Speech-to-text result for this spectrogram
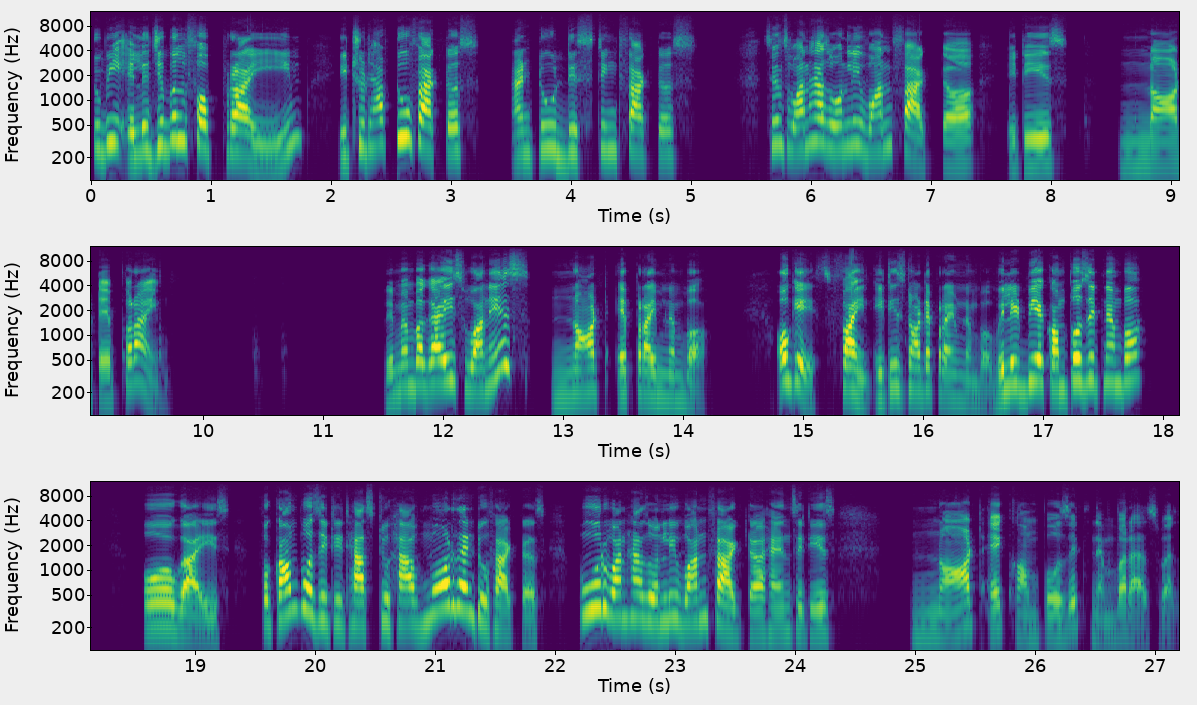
To be eligible for prime, it should have two factors and two distinct factors. Since 1 has only one factor, it is not a prime. Remember guys, 1 is not a prime number. Okay, fine, it is not a prime number. Will it be a composite number? Oh guys, for composite it has to have more than two factors. Poor one has only one factor, hence it is not a composite number as well.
